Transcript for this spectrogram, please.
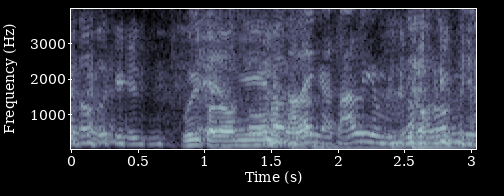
gue dikolongin. oh, masalahnya nggak yang bisa ditolongin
